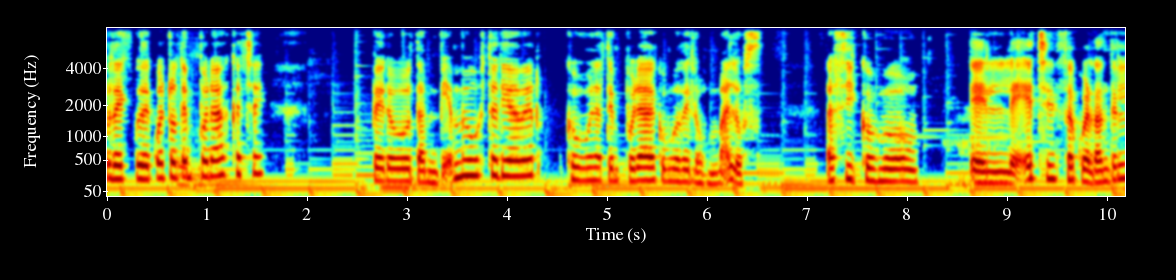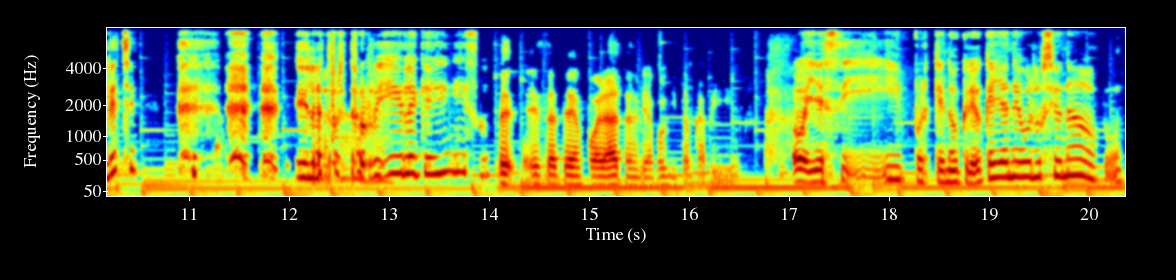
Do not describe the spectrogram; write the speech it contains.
De, de cuatro temporadas, ¿cachai? Pero también me gustaría ver como una temporada como de los malos. Así como el leche, ¿se acuerdan del leche? y la torta horrible que hizo. Esa temporada tendría poquito capítulo. Oye, sí, porque no creo que hayan evolucionado.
